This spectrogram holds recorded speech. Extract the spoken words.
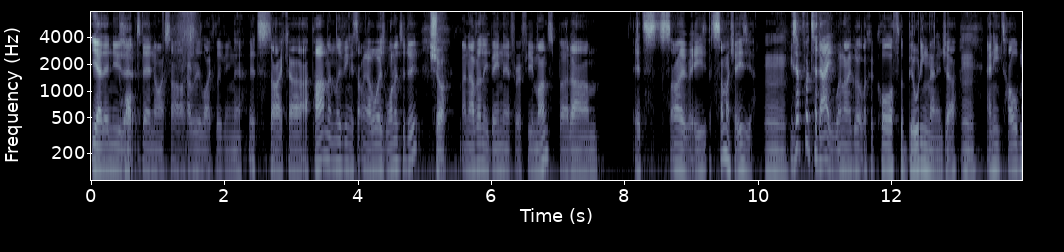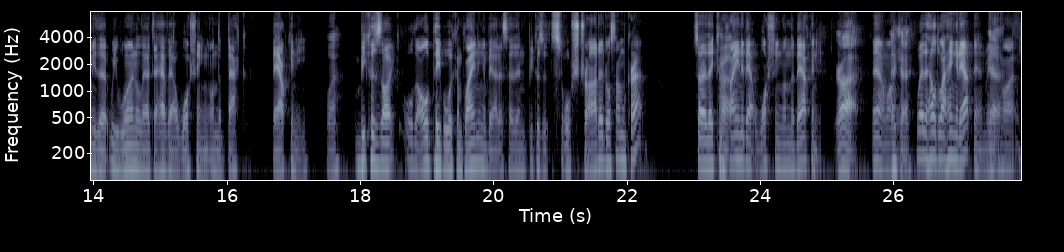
yeah they're new they're, they're nice I, like, I really like living there it's like uh, apartment living is something i've always wanted to do Sure. and i've only been there for a few months but um it's so easy, it's so much easier Mm. Except for today when I got like a call off the building manager Mm. and he told me that we weren't allowed to have our washing on the back balcony Why? because like all the old people were complaining about it. So then because it's all strated or some crap. So they complain about washing on the balcony. Right. Yeah, like, Okay. where the hell do I hang it out then, man? Yeah. Like, what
